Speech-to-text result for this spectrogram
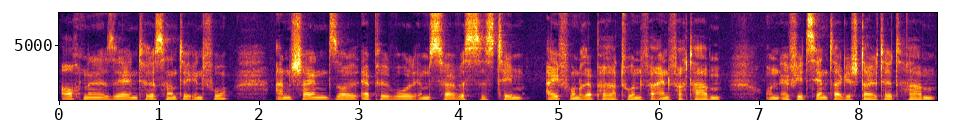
auch eine sehr interessante Info. Anscheinend soll Apple wohl im Service-System iPhone-Reparaturen vereinfacht haben und effizienter gestaltet haben,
